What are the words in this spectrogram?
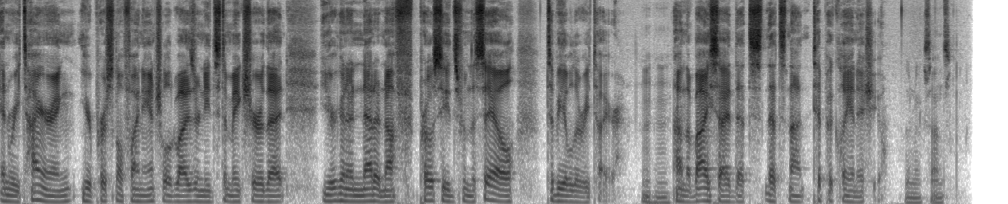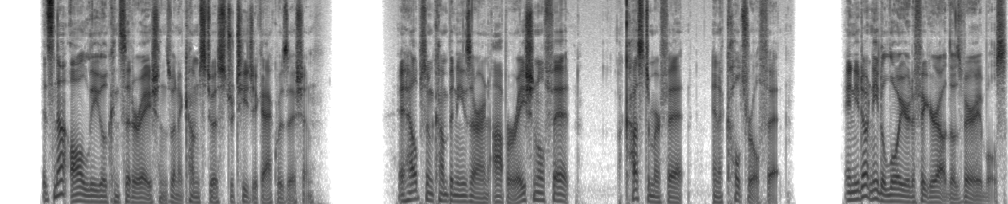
and retiring your personal financial advisor needs to make sure that you're going to net enough proceeds from the sale to be able to retire mm-hmm. on the buy side that's that's not typically an issue that makes sense it's not all legal considerations when it comes to a strategic acquisition. It helps when companies are an operational fit, a customer fit, and a cultural fit. And you don't need a lawyer to figure out those variables.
